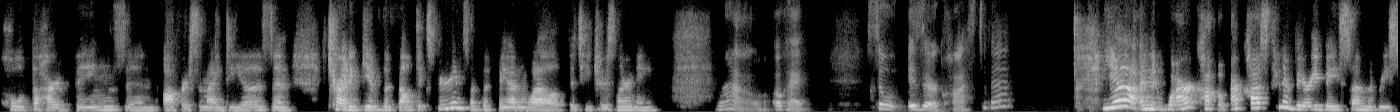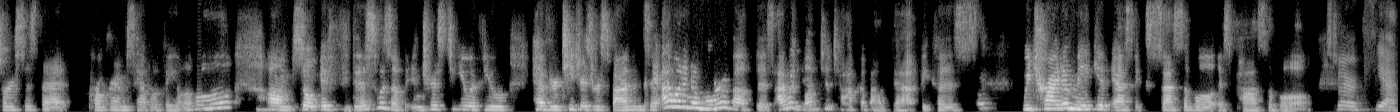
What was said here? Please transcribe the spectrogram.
hold the hard things and offer some ideas and try to give the felt experience of the fan while the teacher's learning. Wow. Okay. So is there a cost to that? Yeah, and our co- our costs kind of vary based on the resources that programs have available. Mm-hmm. Um, so if this was of interest to you, if you have your teachers respond and say, I want to know more about this, I would yeah. love to talk about that because we try to make it as accessible as possible. Sure. Yeah.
